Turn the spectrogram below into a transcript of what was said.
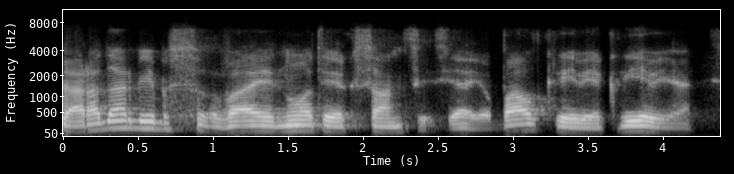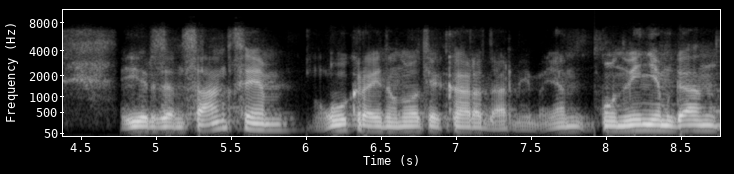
kara darbības vai notiek sankcijas. Jā, jo Baltkrievija, Krievija ir zem sankcijiem, Ukraina notiek kara darbība. Ja? Un viņiem gan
